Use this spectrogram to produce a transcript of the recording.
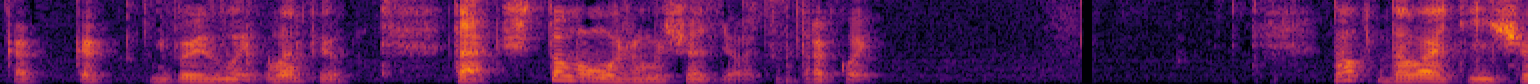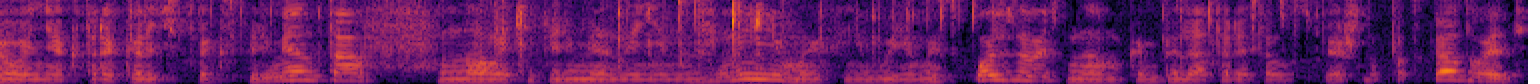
как, как не повезло Евлампию. Так, что мы можем еще сделать со строкой? Ну, давайте еще некоторое количество экспериментов. Нам эти переменные не нужны, мы их не будем использовать. Нам компилятор это успешно подсказывает.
